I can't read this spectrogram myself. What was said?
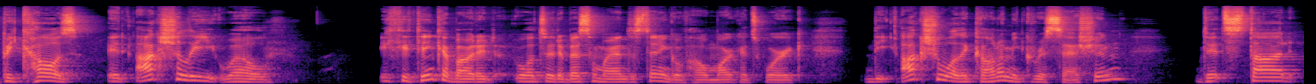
because it actually, well, if you think about it, well, to the best of my understanding of how markets work, the actual economic recession did start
